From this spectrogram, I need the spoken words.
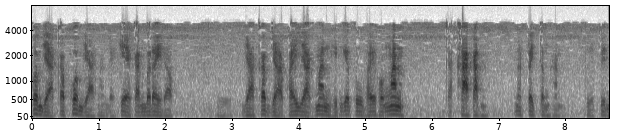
ความอยากกับความอยากนั่นแหละแก่กันว่าได้ดอกอยากกับอยากไผอยากมั่น เห็นแก่ตัวไผ่ของมันกะฆ่ากันนั่นไปตังหันเกิดเป็น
